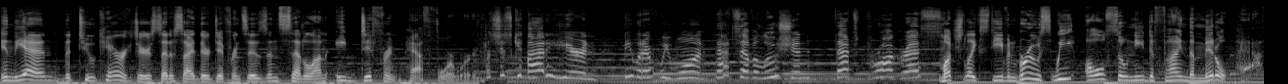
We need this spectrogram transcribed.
In the end, the two characters set aside their differences and settle on a different path forward. Let's just get out of here and be whatever we want. That's evolution. That's progress. Much like Steve and Bruce, we also need to find the middle path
